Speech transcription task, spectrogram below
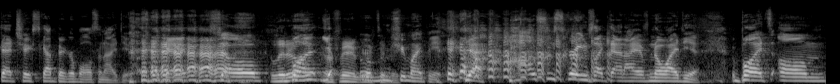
That chick's got bigger balls than I do. Okay, so Literally but, yeah, um, she might be. Yeah, how she screams like that, I have no idea. But um,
